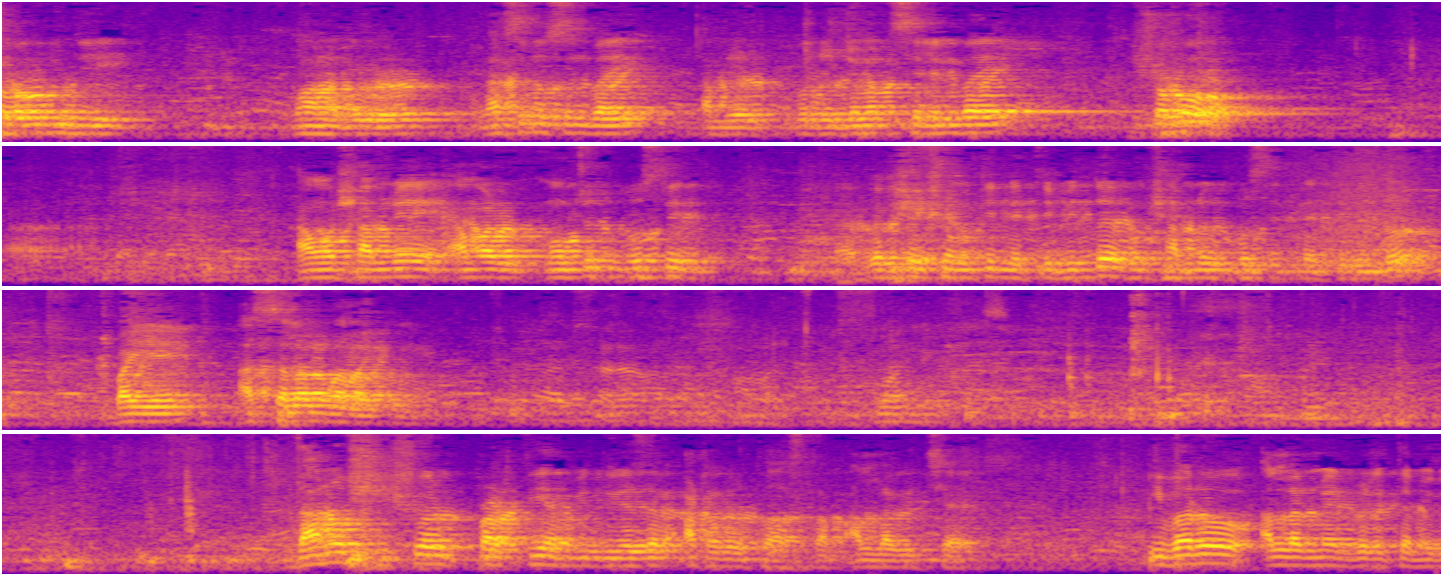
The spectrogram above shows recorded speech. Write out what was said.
সভাপতি মহানগরের নাসিম হোসেন ভাই আমাদের বদরুজ্জামান সেলিম ভাই সহ আমার সামনে আমার মঞ্চে উপস্থিত ব্যবসায়ী সমিতির নেতৃবৃন্দ এবং সামনে উপস্থিত নেতৃবৃন্দ। ভাইয়ে, আসসালামু আলাইকুম। দানব শিশুর প্রার্থী আমি দুই হাজার আঠারোতে আসলাম, আল্লাহর ইচ্ছায়। এবারও আল্লাহর মেয়ের বেলাতে আমি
